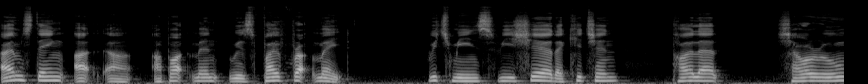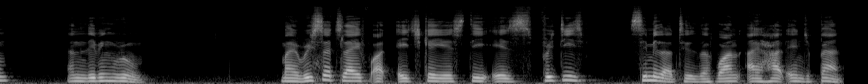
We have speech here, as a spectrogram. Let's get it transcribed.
I'm staying at an apartment with five flatmates, which means we share the kitchen, toilet, shower room, and living room. My research life at HKUST is pretty similar to the one I had in Japan.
